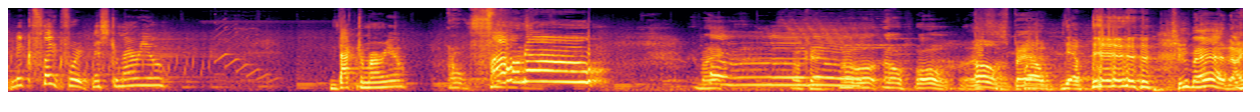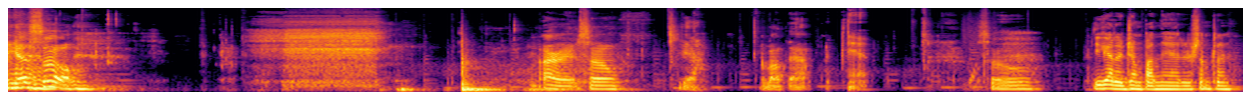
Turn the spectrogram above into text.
Make a flight for it, Mr. Mario. Dr. Mario? Oh, f- Oh am I? Okay. Oh, oh, oh, oh. This no! is Oh, bad. well, yep. Too bad. I guess so. All right, so yeah, about that. yeah. So You gotta jump on that or something.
